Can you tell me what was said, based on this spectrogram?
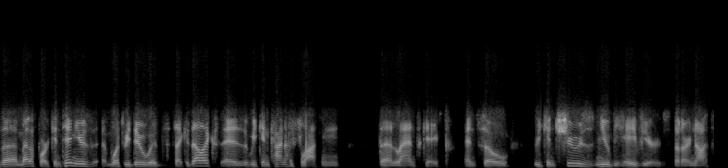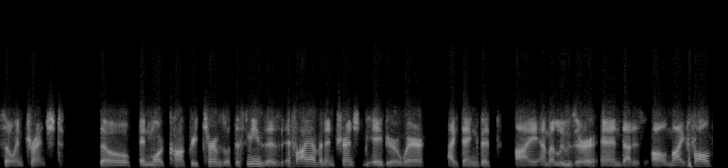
the metaphor continues, what we do with psychedelics is we can kind of flatten the landscape. And so we can choose new behaviors that are not so entrenched. So, in more concrete terms, what this means is if I have an entrenched behavior where I think that I am a loser and that is all my fault,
